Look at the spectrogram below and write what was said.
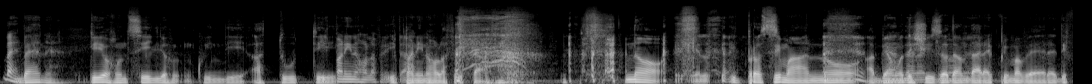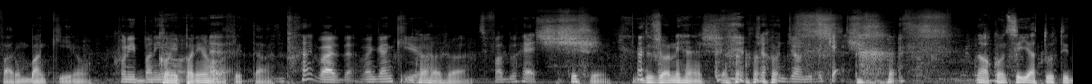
Bene. Bene, io consiglio quindi a tutti Il panino con la il frittata. panino con la frittata. no, il, il prossimo anno abbiamo andare al deciso di andare al primavera e di fare un banchino Con il panino. con il panino eh. la frittata. Guarda, venga anch'io. Guarda, cioè. Si fa due hash. Sì, sì, due Johnny Hash. John- Johnny the Cash. No, consiglio a tutti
